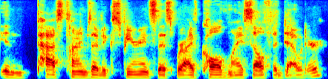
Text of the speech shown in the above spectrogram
in past times i've experienced this where i've called myself a doubter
